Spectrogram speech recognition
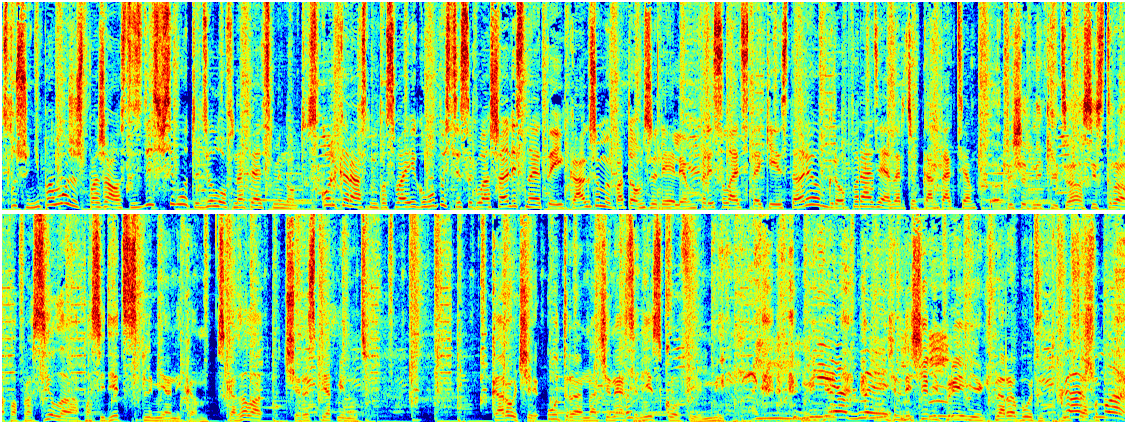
Слушай, не поможешь, пожалуйста? Здесь всего-то делов на пять минут. Сколько раз мы по своей глупости соглашались на это, и как же мы потом жалели? Присылайте такие истории в группу Радио Energy ВКонтакте. А, Пишет Никита, а сестра попросила посидеть с племянником. Сказала через пять минут. Короче, утро начинается не с кофе. Меня лишили премии на работе. Кошмар.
